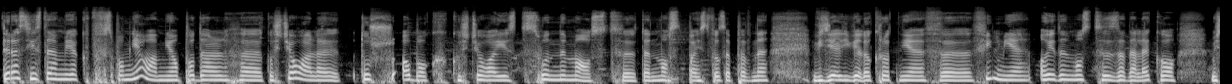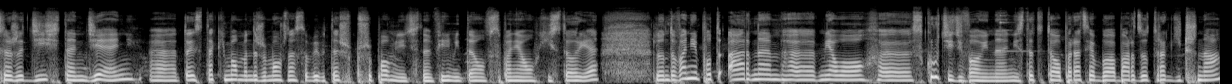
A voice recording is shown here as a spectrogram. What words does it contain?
Teraz jestem, jak wspomniałam, nieopodal e, kościoła, ale tuż obok kościoła jest słynny most. Ten most Państwo zapewne widzieli wielokrotnie w e, filmie. O jeden most za daleko. Myślę, że dziś ten dzień e, to jest taki moment, że można sobie też przypomnieć ten film i tę wspaniałą historię. Lądowanie pod Arnem miało skrócić wojnę. Niestety ta operacja była bardzo tragiczna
